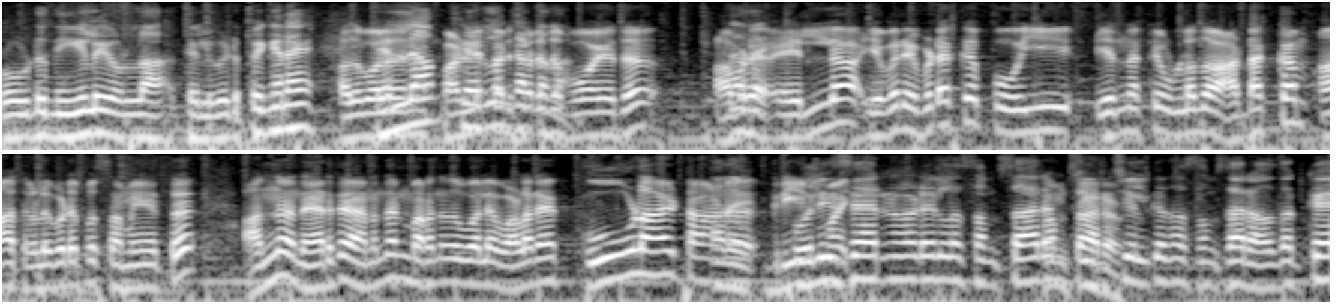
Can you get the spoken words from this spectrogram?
റോഡ് നീളെയുള്ള തെളിവെടുപ്പ്. ഇങ്ങനെ എല്ലാം കേരളം പോയത് അവിടെ എല്ലാ ഇവർ എവിടെയൊക്കെ പോയി എന്നൊക്കെ ഉള്ളത് അടക്കം ആ തെളിവെടുപ്പ് സമയത്ത് അന്ന് നേരത്തെ അനന്തൻ പറഞ്ഞതുപോലെ വളരെ കൂളായിട്ടാണ് പോലീസുകാരനോടുള്ള സംസാരം നിൽക്കുന്ന സംസാരം അതൊക്കെ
